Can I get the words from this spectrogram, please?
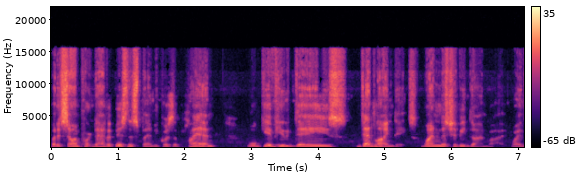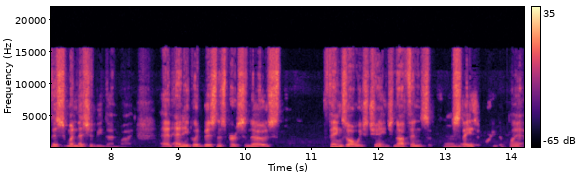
But it's so important to have a business plan because the plan will give you days, deadline dates when this should be done by, why this, when this should be done by. And any good business person knows things always change. Nothing's mm-hmm. stays according to plan.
